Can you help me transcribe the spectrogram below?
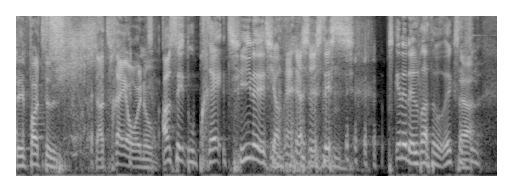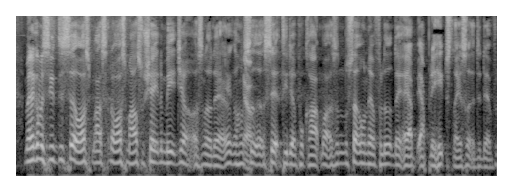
det er for tidligt. Der er tre år endnu. Og se, du er præ-teenager, men jeg synes, det er måske lidt ældre, du ikke? Så Ja. sådan, men der kan man sige, det sidder også meget, så er der også meget sociale medier og sådan noget der, ikke? Og hun Ja. sidder og ser de der programmer, og så nu sad hun her forleden dag, og jeg, jeg blev helt stresset af det der. For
